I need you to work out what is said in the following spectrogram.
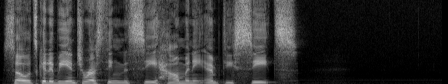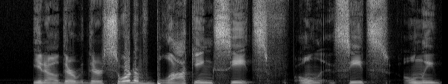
So it's going to be interesting to see how many empty seats. You know, they're they're sort of blocking seats only seats only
